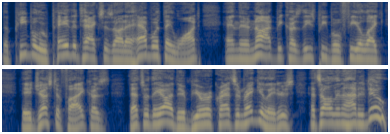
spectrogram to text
The people who pay the taxes ought to have what they want, and they're not because these people feel like they're justified because that's what they are. They're bureaucrats and regulators. That's all they know how to do.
